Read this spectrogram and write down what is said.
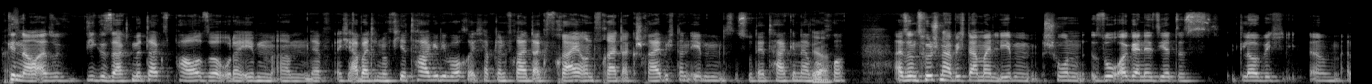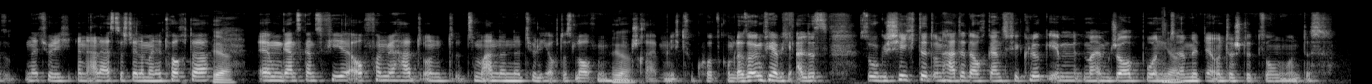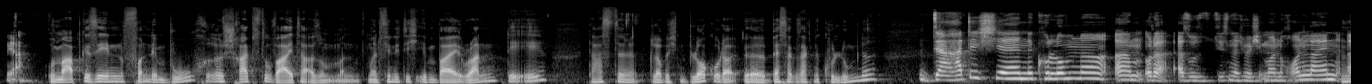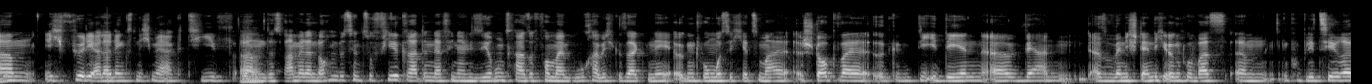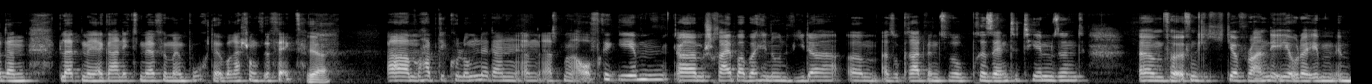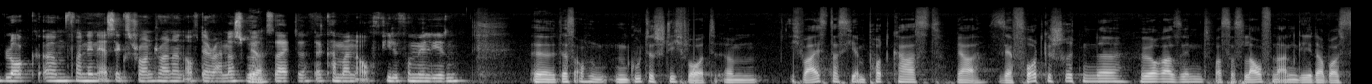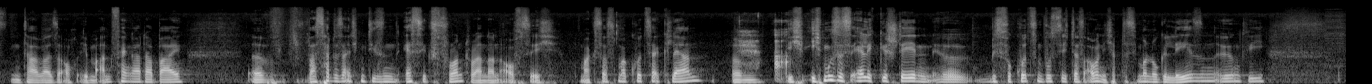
Genau, also wie gesagt, Mittagspause oder eben, ähm, der, ich arbeite nur vier Tage die Woche. Ich habe den Freitag frei und Freitag schreibe ich dann eben. Das ist so der Tag in der ja. Woche. Also inzwischen habe ich da mein Leben schon so organisiert, dass, glaube ich, ähm, also natürlich an allererster Stelle meine Tochter ja. ähm, ganz, ganz viel auch von mir hat und zum anderen natürlich auch das Laufen ja. und Schreiben nicht zu kurz kommt. Also irgendwie habe ich alles so geschichtet und hatte da auch ganz viel Glück eben mit meinem Job und äh, mit der Unterstützung und das ja. Und mal abgesehen von dem Buch äh, schreibst du weiter. Also man, man findet dich eben bei run.de. Da hast du, glaube ich, einen Blog oder äh, besser gesagt eine Kolumne. Da hatte ich äh, eine Kolumne, ähm, oder also die ist natürlich immer noch online. Mhm. Ähm, ich führe die allerdings nicht mehr aktiv. Ja. Ähm, das war mir dann doch ein bisschen zu viel. Gerade in der Finalisierungsphase von meinem Buch habe ich gesagt, nee, irgendwo muss ich jetzt mal äh, stopp, weil äh, die Ideen äh, wären, also wenn ich ständig irgendwo was ähm, publiziere, dann bleibt mir ja gar nichts mehr für mein Buch, der Überraschungseffekt. Ja. Ähm, habe die Kolumne dann ähm, erstmal aufgegeben, ähm, schreibe aber hin und wieder, ähm, also gerade wenn es so präsente Themen sind, ähm, veröffentliche ich die auf run.de oder eben im Blog ähm, von den Essex Frontrunnern auf der Runners World Seite. Ja. Da kann man auch viel von mir lesen. Äh, das ist auch ein, ein gutes Stichwort. Ähm, ich weiß, dass hier im Podcast ja, sehr fortgeschrittene Hörer sind, was das Laufen angeht, aber es sind teilweise auch eben Anfänger dabei. Äh, was hat es eigentlich mit diesen Essex Frontrunnern auf sich? Magst du das mal kurz erklären? Ähm, ah. ich, ich, muss es ehrlich gestehen, äh, bis vor kurzem wusste ich das auch nicht. Ich habe das immer nur gelesen irgendwie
